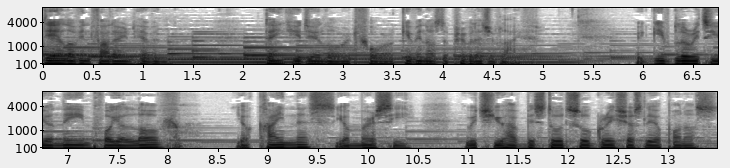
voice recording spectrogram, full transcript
Dear loving Father in heaven, thank you, dear Lord, for giving us the privilege of life. We give glory to your name for your love, your kindness, your mercy, which you have bestowed so graciously upon us.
